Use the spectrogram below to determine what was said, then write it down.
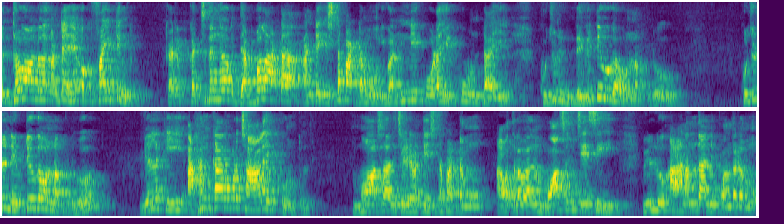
యుద్ధం అంటే ఒక ఫైటింగ్. ఖచ్చితంగా ఒక దెబ్బలాట అంటే ఇష్టపడ్డము ఇవన్నీ కూడా ఎక్కువ ఉంటాయి. కుజుడు నెగిటివ్గా ఉన్నప్పుడు కుజుడు నెగిటివ్గా ఉన్నప్పుడు వీళ్ళకి అహంకారం కూడా చాలా ఎక్కువ ఉంటుంది. మోసాలు చేయడం అంటే ఇష్టపడ్డము అవతల వాళ్ళని మోసం చేసి వీళ్ళు ఆనందాన్ని పొందడము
